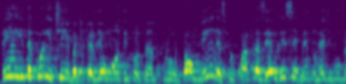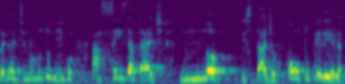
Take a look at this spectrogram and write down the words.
Tem ainda Coritiba, que perdeu ontem, portanto, para o Palmeiras por 4 a 0 recebendo o Red Bull Bragantino no domingo, às 6 da tarde, no estádio Couto Pereira.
